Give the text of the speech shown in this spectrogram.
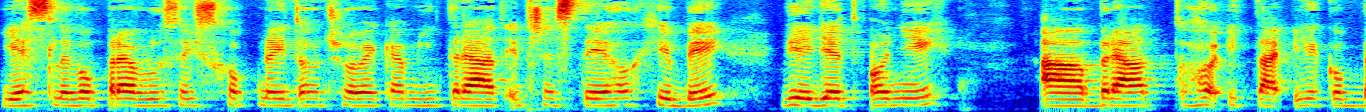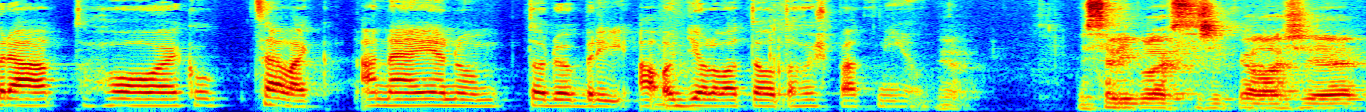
jestli opravdu jsi schopný toho člověka mít rád i přes ty jeho chyby, vědět o nich a brát ho i tak, jako brát ho jako celek a ne jenom to dobrý a hmm. oddělovat toho toho špatného. Mně se líbilo, jak jsi říkala, že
